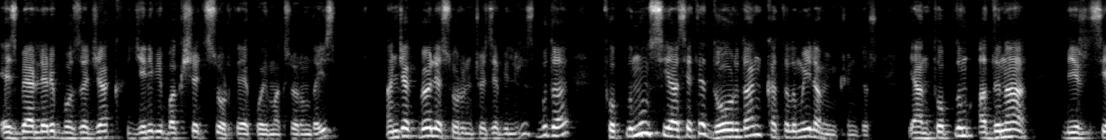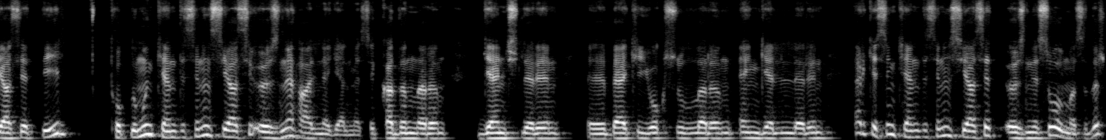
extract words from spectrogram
ezberleri bozacak yeni bir bakış açısı ortaya koymak zorundayız. Ancak böyle sorun çözebiliriz. Bu da toplumun siyasete doğrudan katılımıyla mümkündür. Yani toplum adına bir siyaset değil, toplumun kendisinin siyasi özne haline gelmesi, kadınların, gençlerin, e, belki yoksulların, engellilerin, herkesin kendisinin siyaset öznesi olmasıdır.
